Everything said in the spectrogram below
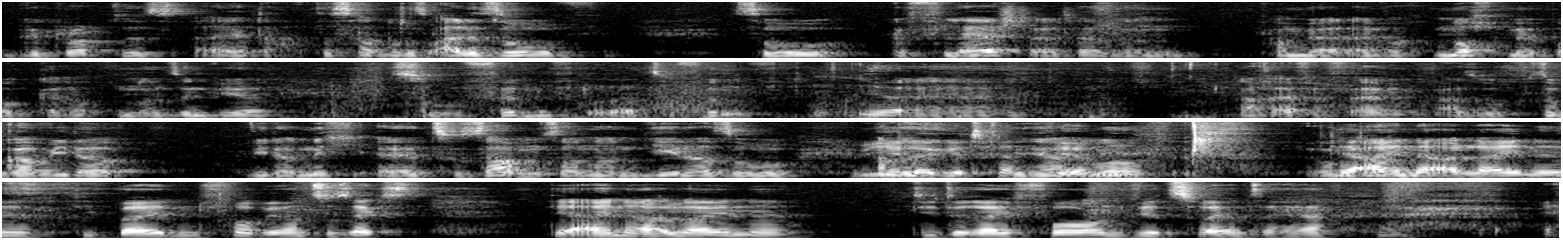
gedroppt ist, Alter, das hat uns alle so, so geflasht, Alter. Dann haben wir halt einfach noch mehr Bock gehabt und dann sind wir zu fünft oder zu fünft Ja. äh, nach FFM, also sogar wieder wieder nicht äh, zusammen, sondern jeder so Jeder getrennt wie immer. Und der eine alleine, die beiden vor, wir waren zu sechs. Der eine alleine, die drei vor und wir zwei hinterher. Ja.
